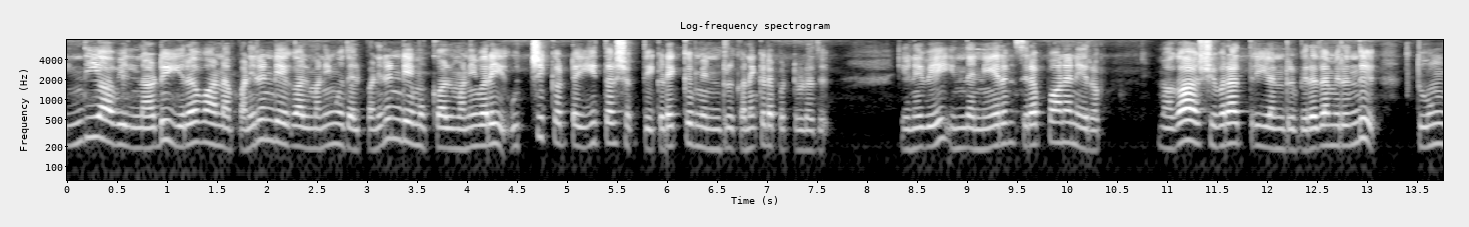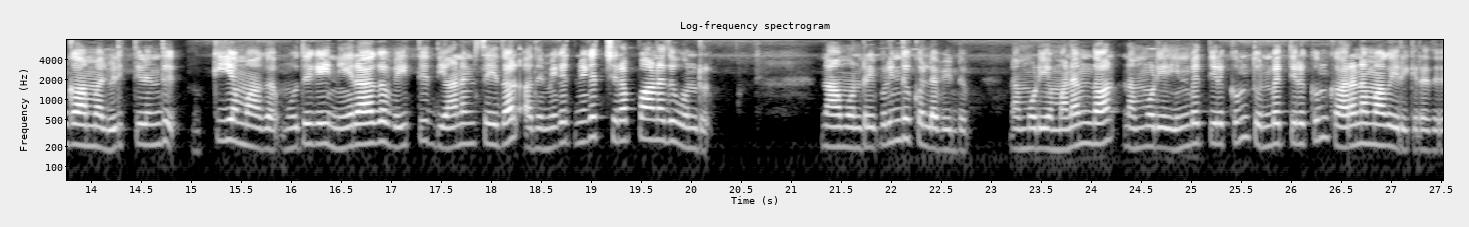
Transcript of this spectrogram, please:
இந்தியாவில் நடு இரவான பனிரெண்டே கால் மணி முதல் பனிரெண்டே முக்கால் மணி வரை உச்சிக்கட்ட ஈத்தர் சக்தி கிடைக்கும் என்று கணக்கிடப்பட்டுள்ளது. எனவே இந்த நேரம் சிறப்பான நேரம். மகா சிவராத்திரி அன்று விரதமிருந்து தூங்காமல் விழித்திருந்து முக்கியமாக முதுகை நேராக வைத்து தியானம் செய்தால் அது மிக மிகச் சிறப்பானது ஒன்று. நாம் ஒன்றை புரிந்து கொள்ள வேண்டும். நம்முடைய மனம்தான் நம்முடைய இன்பத்திற்கும் துன்பத்திற்கும் காரணமாக இருக்கிறது.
